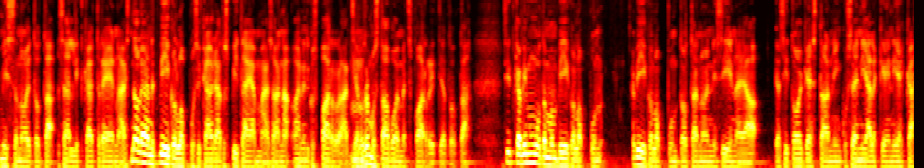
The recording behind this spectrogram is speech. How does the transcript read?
missä noi tota, sällit käy treenaa. Sitten ne oli aina, että viikonloppuisin käydään tuossa Pitäjänmäessä aina, aina niin sparraa. Siellä mm. on semmoista avoimet sparrit. Ja tota, sitten kävin muutaman viikonloppun viikonloppuun tota noin, niin siinä ja, ja sitten oikeastaan niin kuin sen jälkeen niin ehkä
